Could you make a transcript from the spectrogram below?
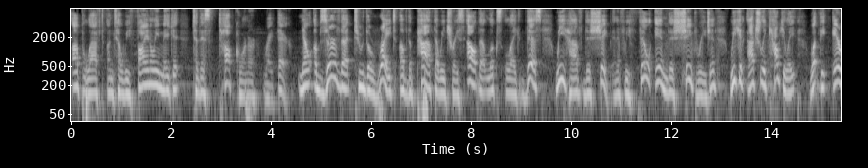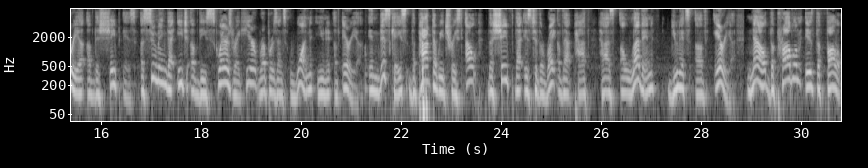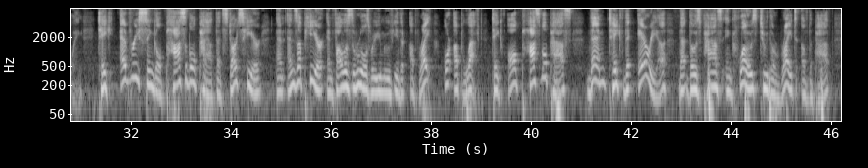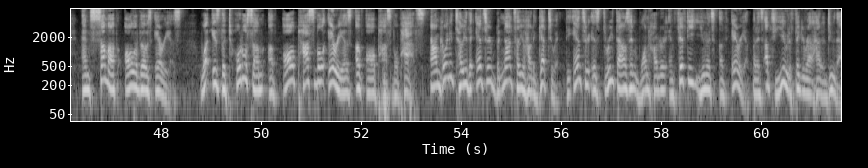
up left until we finally make it to this top corner right there. Now observe that to the right of the path that we traced out that looks like this, we have this shape. And if we fill in this shape region, we can actually calculate what the area of this shape is, assuming that each of these squares right here represents one unit of area. In this case, the path that we traced out, the shape that is to the right of that path has 11 units of area. Now, the problem is the following. Take every single possible path that starts here and ends up here and follows the rules where you move either up right or up left. Take all possible paths, then take the area that those paths enclose to the right of the path and sum up all of those areas what is the total sum of all possible areas of all possible paths? Now I'm going to tell you the answer, but not tell you how to get to it. The answer is 3,150 units of area, but it's up to you to figure out how to do that.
